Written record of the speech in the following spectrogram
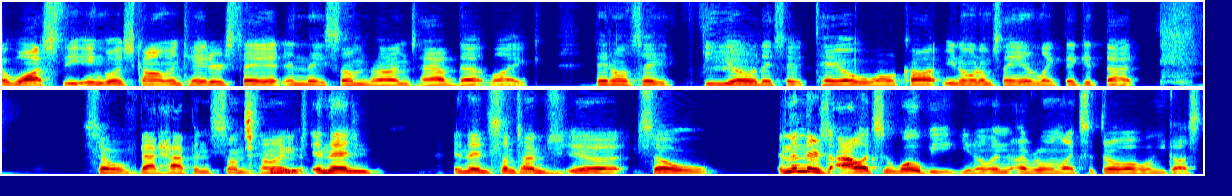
I watch the English commentators say it, and they sometimes have that like they don't say Theo, they say Teo Walcott. You know what I'm saying? Like they get that. So that happens sometimes, and then, and then sometimes, uh, so, and then there's Alex Iwobi, you know, and everyone likes to throw, oh, well, he cost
